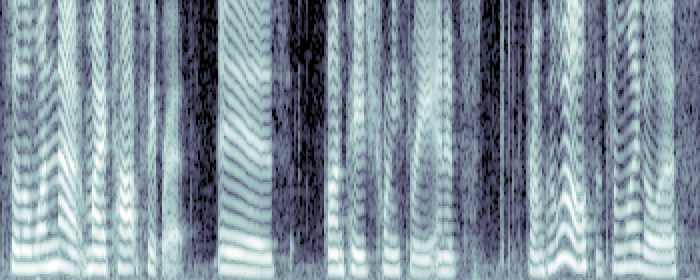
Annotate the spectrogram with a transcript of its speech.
So the one that my top favorite is on page 23, and it's from who else? It's from Legolas.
